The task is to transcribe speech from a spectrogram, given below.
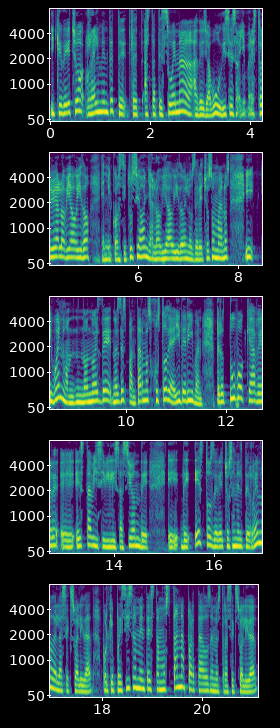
y que de hecho realmente te, hasta te suena a déjà vu. Dices, oye, pero esto yo ya lo había oído en mi constitución, ya lo había oído en los derechos humanos y, bueno, no, no, es de, no es de espantarnos, justo de ahí derivan, pero tuvo que haber eh, esta visibilización de, eh, de estos derechos en el terreno de la sexualidad, porque precisamente estamos tan apartados de nuestra sexualidad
